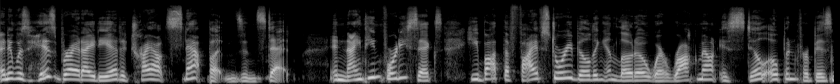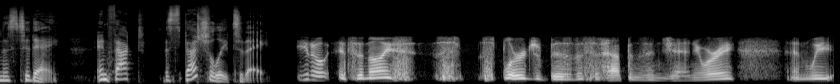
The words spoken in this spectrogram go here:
And it was his bright idea to try out snap buttons instead. In 1946, he bought the five story building in Lodo where Rockmount is still open for business today. In fact, especially today. You know, it's a nice splurge of business that happens in January, and we,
